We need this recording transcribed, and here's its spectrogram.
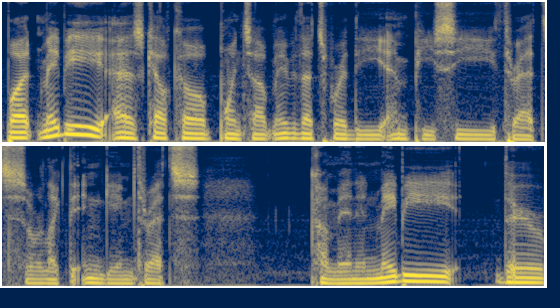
But maybe, as Calco points out, maybe that's where the NPC threats or like the in-game threats come in, and maybe they're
